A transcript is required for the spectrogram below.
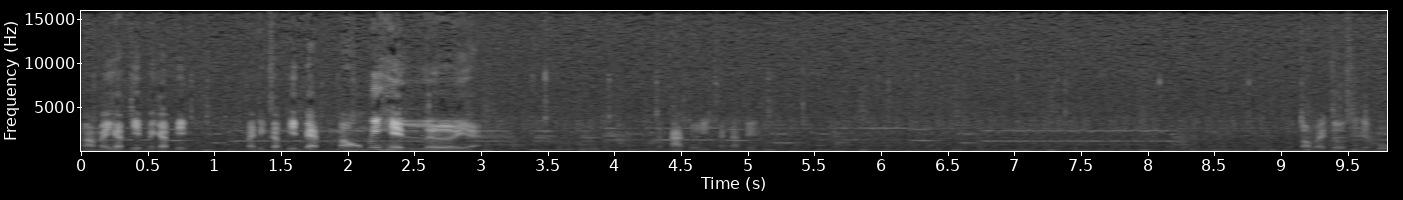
อ่าไม่กระพริบไม่กระพริบมายถึงกระพริบแบบมองไม่เห็นเลยอะจัดการตัวนี้จัดการตัวนี้ต่อไปตัวสีชมพู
